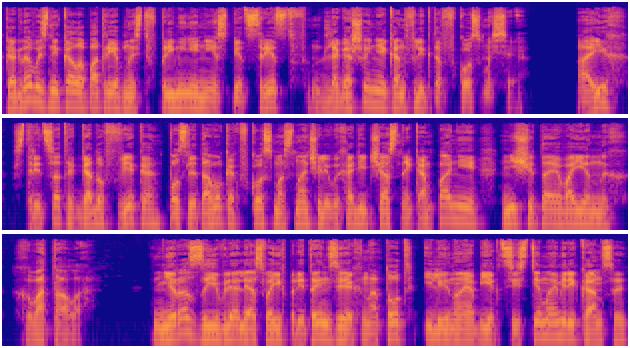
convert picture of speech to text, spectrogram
когда возникала потребность в применении спецсредств для гашения конфликтов в космосе. А их с 30-х годов века, после того, как в космос начали выходить частные компании, не считая военных, хватало. Не раз заявляли о своих претензиях на тот или иной объект системы американцы.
